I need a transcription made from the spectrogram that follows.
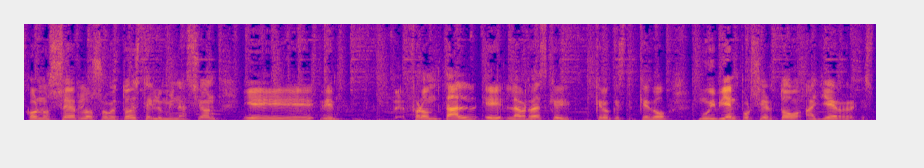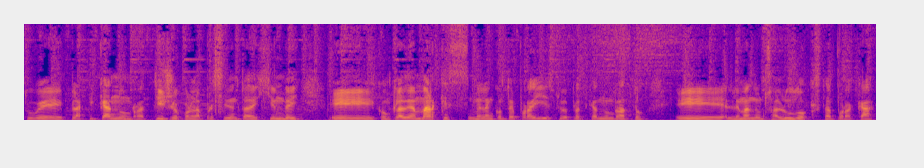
conocerlo, sobre todo esta iluminación eh, eh, frontal, eh, la verdad es que creo que quedó muy bien. Por cierto, ayer estuve platicando un ratillo con la presidenta de Hyundai, eh, con Claudia Márquez. Me la encontré por ahí, estuve platicando un rato. Eh, le mando un saludo que está por acá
